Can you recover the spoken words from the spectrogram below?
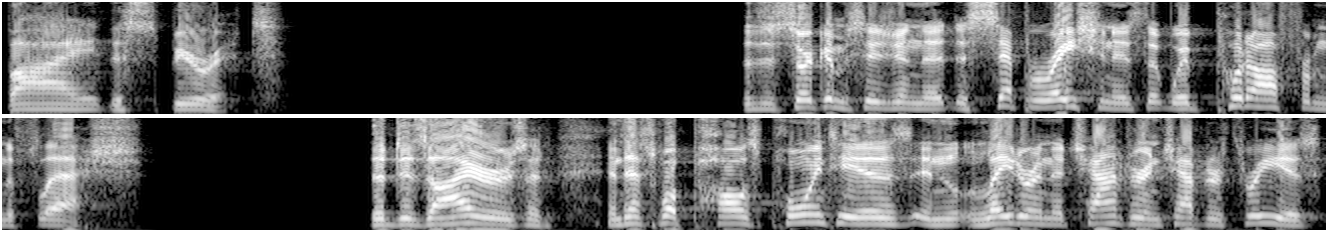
by the Spirit. The circumcision, that the separation is that we're put off from the flesh. The desires and, and that's what paul's point is in later in the chapter in chapter 3 is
